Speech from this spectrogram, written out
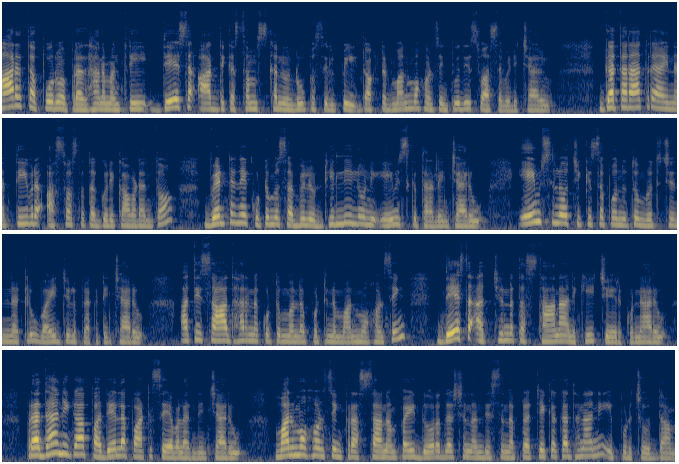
భారత పూర్వ ప్రధానమంత్రి దేశ ఆర్థిక సంస్కరణ రూపశిల్పి డాక్టర్ మన్మోహన్ సింగ్ తుది శ్వాస విడిచారు. గత రాత్రి ఆయన తీవ్ర అస్వస్థతకు గురి కావడంతో వెంటనే కుటుంబ సభ్యులు ఢిల్లీలోని ఎయిమ్స్కి తరలించారు. ఎయిమ్స్లో చికిత్స పొందుతూ మృతి చెందినట్లు వైద్యులు ప్రకటించారు. అతి సాధారణ కుటుంబంలో పుట్టిన మన్మోహన్ సింగ్ దేశ అత్యున్నత స్థానానికి చేరుకున్నారు. ప్రధానిగా పదేళ్ళ పాటు సేవలందించారు. మన్మోహన్ సింగ్ ప్రస్థానంపై దూరదర్శన్ అందిస్తున్న ప్రత్యేక కథనాన్ని ఇప్పుడు చూద్దాం.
